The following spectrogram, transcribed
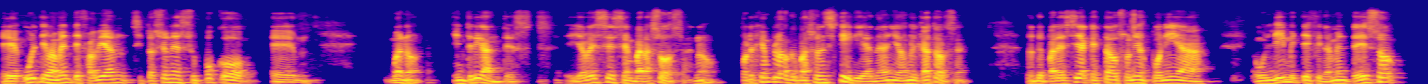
eh, últimamente, Fabián, situaciones un poco, eh, bueno, intrigantes y a veces embarazosas, ¿no? Por ejemplo, lo que pasó en Siria en el año 2014, donde parecía que Estados Unidos ponía un límite y finalmente eso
